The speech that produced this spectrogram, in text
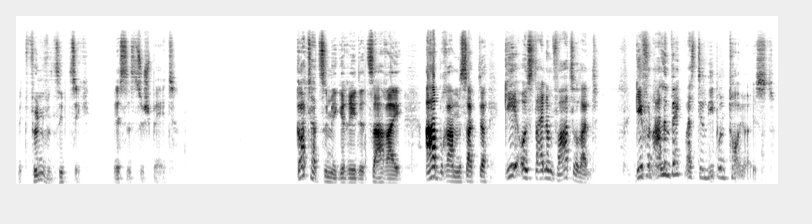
Mit 75 ist es zu spät. Gott hat zu mir geredet, Sarai. Abraham sagte, geh aus deinem Vaterland. Geh von allem weg, was dir lieb und teuer ist,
